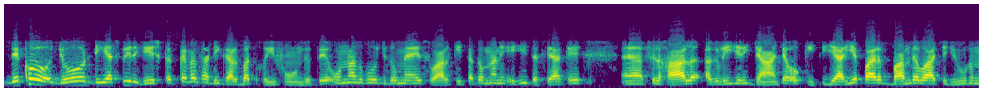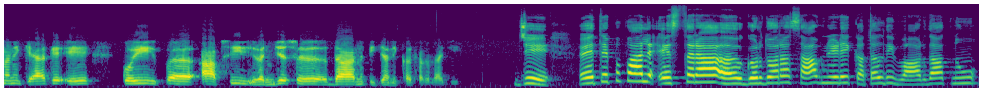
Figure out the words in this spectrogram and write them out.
ਦੇਖੋ ਜੋ ਡੀਐਸਪੀ ਰਜੇਸ਼ ਕੱਕਰ ਨਾਲ ਸਾਡੀ ਗੱਲਬਾਤ ਹੋਈ ਫੋਨ ਦੇ ਉੱਤੇ ਉਹਨਾਂ ਕੋਲ ਜਦੋਂ ਮੈਂ ਇਹ ਸਵਾਲ ਕੀਤਾ ਤਾਂ ਉਹਨਾਂ ਨੇ ਇਹੀ ਦੱਸਿਆ ਕਿ ਫਿਲਹਾਲ ਅਗਲੀ ਜਿਹੜੀ ਜਾਂਚ ਹੈ ਉਹ ਕੀਤੀ ਜਾ ਰਹੀ ਹੈ ਪਰ ਬੰਦ ਆਵਾਜ਼ 'ਚ ਜ਼ਰੂਰ ਉਹਨਾਂ ਨੇ ਕਿਹਾ ਕਿ ਇਹ ਕੋਈ ਆਪਸੀ ਰੰਜਿਸ਼ ਦਾ ਨਤੀਜਾ ਨਿਕਲ ਸਕਦਾ ਜੀ। ਜੀ ਇਹ ਤੇ ਭੋਪਾਲ ਇਸ ਤਰ੍ਹਾਂ ਗੁਰਦੁਆਰਾ ਸਾਹਿਬ ਨੇੜੇ ਕਤਲ ਦੀ ਵਾਰਦਾਤ ਨੂੰ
